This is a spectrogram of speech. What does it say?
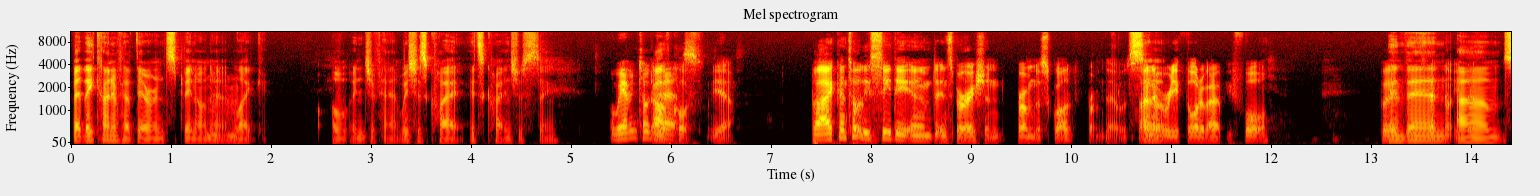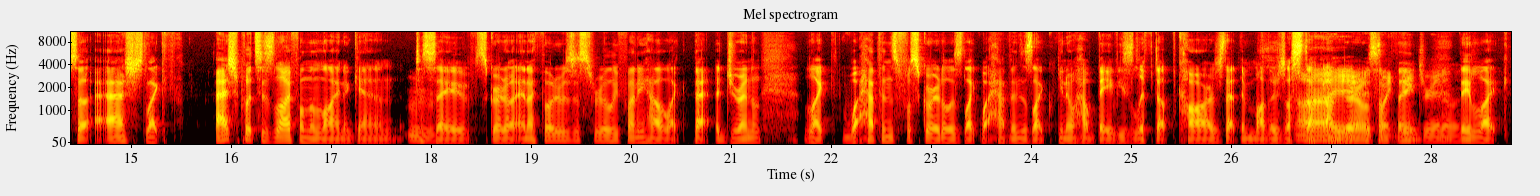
but they kind of have their own spin on it, Mhm. like in Japan, which is quite it's quite interesting. we haven't talked Oh, about. of course, yeah. But I can totally see the, um, the inspiration from the squad from those. I never really thought about it before. But and then um so Ash like Ash puts his life on the line again to Mhm. save Squirtle, and I thought it was just really funny how like that adrenaline, like what happens for Squirtle is like what happens like you know how babies lift up cars that their mothers are stuck Ah, under yeah, or it's like the something. adrenaline. they like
